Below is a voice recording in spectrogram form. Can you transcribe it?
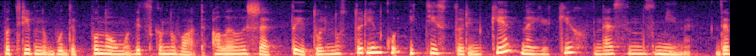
потрібно буде по-новому відсканувати, але лише титульну сторінку і ті сторінки, на яких внесено зміни, де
